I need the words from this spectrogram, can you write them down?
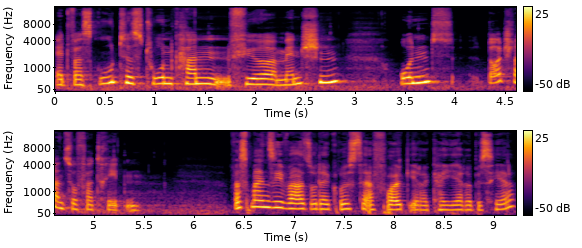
etwas Gutes tun kann für Menschen und Deutschland zu vertreten. Was meinen Sie, war so der größte Erfolg Ihrer Karriere bisher?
